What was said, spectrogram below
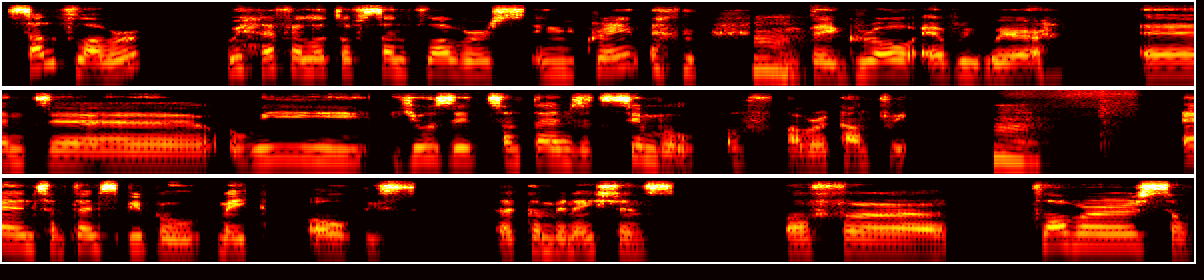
sunflower. We have a lot of sunflowers in Ukraine. Mm. they grow everywhere, and uh, we use it sometimes as symbol of our country. Mm. And sometimes people make all these uh, combinations of uh, flowers, of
